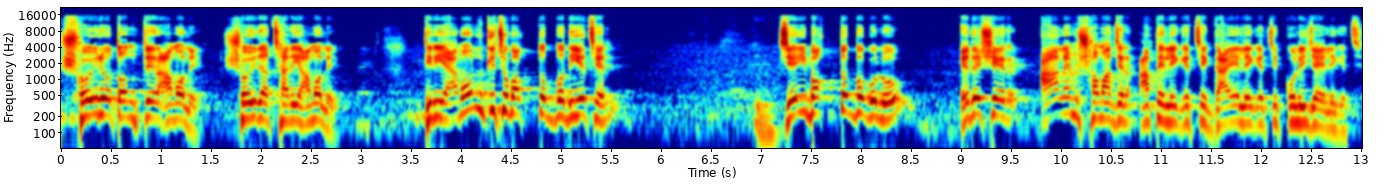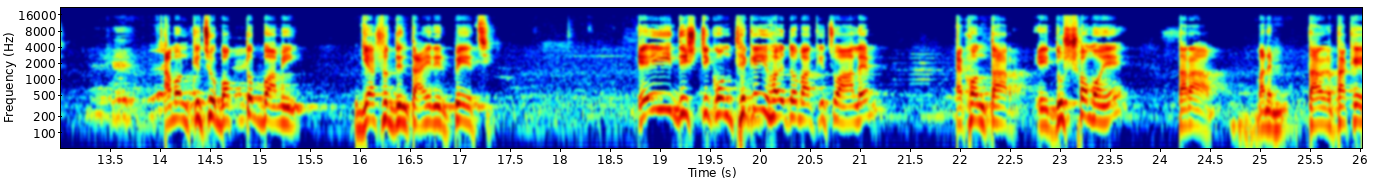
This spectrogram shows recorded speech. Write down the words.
স্বৈরতন্ত্রের আমলে, স্বৈরাচারী আমলে তিনি এমন কিছু বক্তব্য দিয়েছেন, যেই বক্তব্যগুলো এদেশের আলেম সমাজের আঁতে লেগেছে, গায়ে লেগেছে, কলিজায় লেগেছে। এমন কিছু বক্তব্য আমি গিয়াসুদ্দিন তাহিরির পেয়েছি। এই দৃষ্টিকোণ থেকেই হয়তো বা কিছু আলেম এখন তার এই দুঃসময়ে তারা মানে তাকে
